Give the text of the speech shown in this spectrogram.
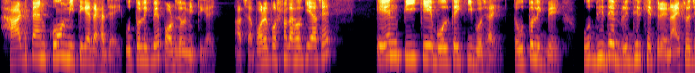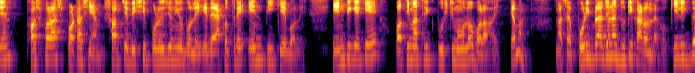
হার্ড ফ্যান কোন মৃত্তিকায় দেখা যায়? উত্তর লিখবে, পর্জল মৃত্তিকায়। আচ্ছা পরের প্রশ্ন দেখো কি আছে? এনপিকে বলতে কি বোঝায়? তো উত্তর লিখবে উদ্ভিদের বৃদ্ধির ক্ষেত্রে নাইট্রোজেন ফসফরাস, পটাশিয়াম সবচেয়ে বেশি প্রয়োজনীয় বলে এদের একত্রে এনপিকে বলে। এনপিকে অতিমাত্রিক পুষ্টিমৌলও বলা হয়। কেমন? আচ্ছা পরিব্রাজনের দুটি কারণ লেখো কি লিখবে?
